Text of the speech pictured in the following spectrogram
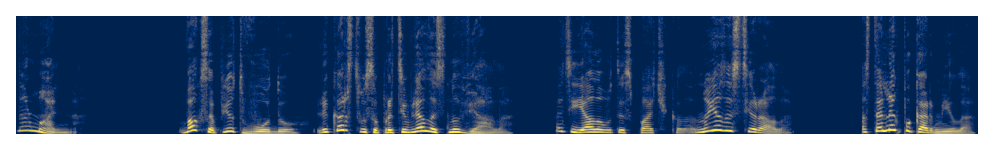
Нормально. Вакса пьет воду, лекарство сопротивлялось, но вяло. Одеяло вот испачкала, но я застирала. Остальных покормила.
